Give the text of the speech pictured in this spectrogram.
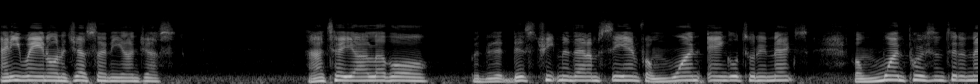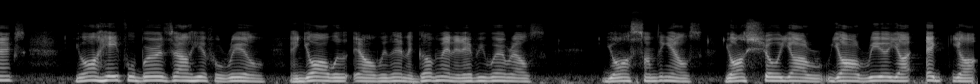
And he rained on the just and the unjust. And I tell you, I love all. But this treatment that I'm seeing from one angle to the next, from one person to the next, y'all hateful birds out here for real. And y'all are within the government and everywhere else. Y'all something else. Y'all show y'all y'all real y'all y'all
